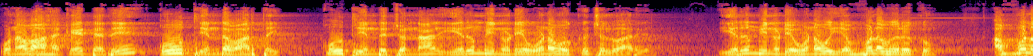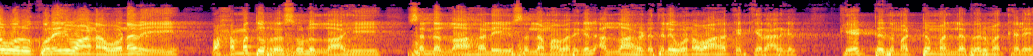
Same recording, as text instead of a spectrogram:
உணவாக கேட்டது கூத் என்ற வார்த்தை. கூத் என்று சொன்னால் எறும்பினுடைய உணவுக்கு சொல்வார்கள். எறும்பினுடைய உணவு எவ்வளவு இருக்கும்? அவ்வளவு ஒரு குறைவான உணவை முஹம்மது ரசூலுல்லாஹி ஸல்லல்லாஹு அலே செல்லம் அவர்கள் அல்லாஹிடத்தில் உணவாக கேட்கிறார்கள். கேட்டது மட்டுமல்ல பெருமக்களே.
